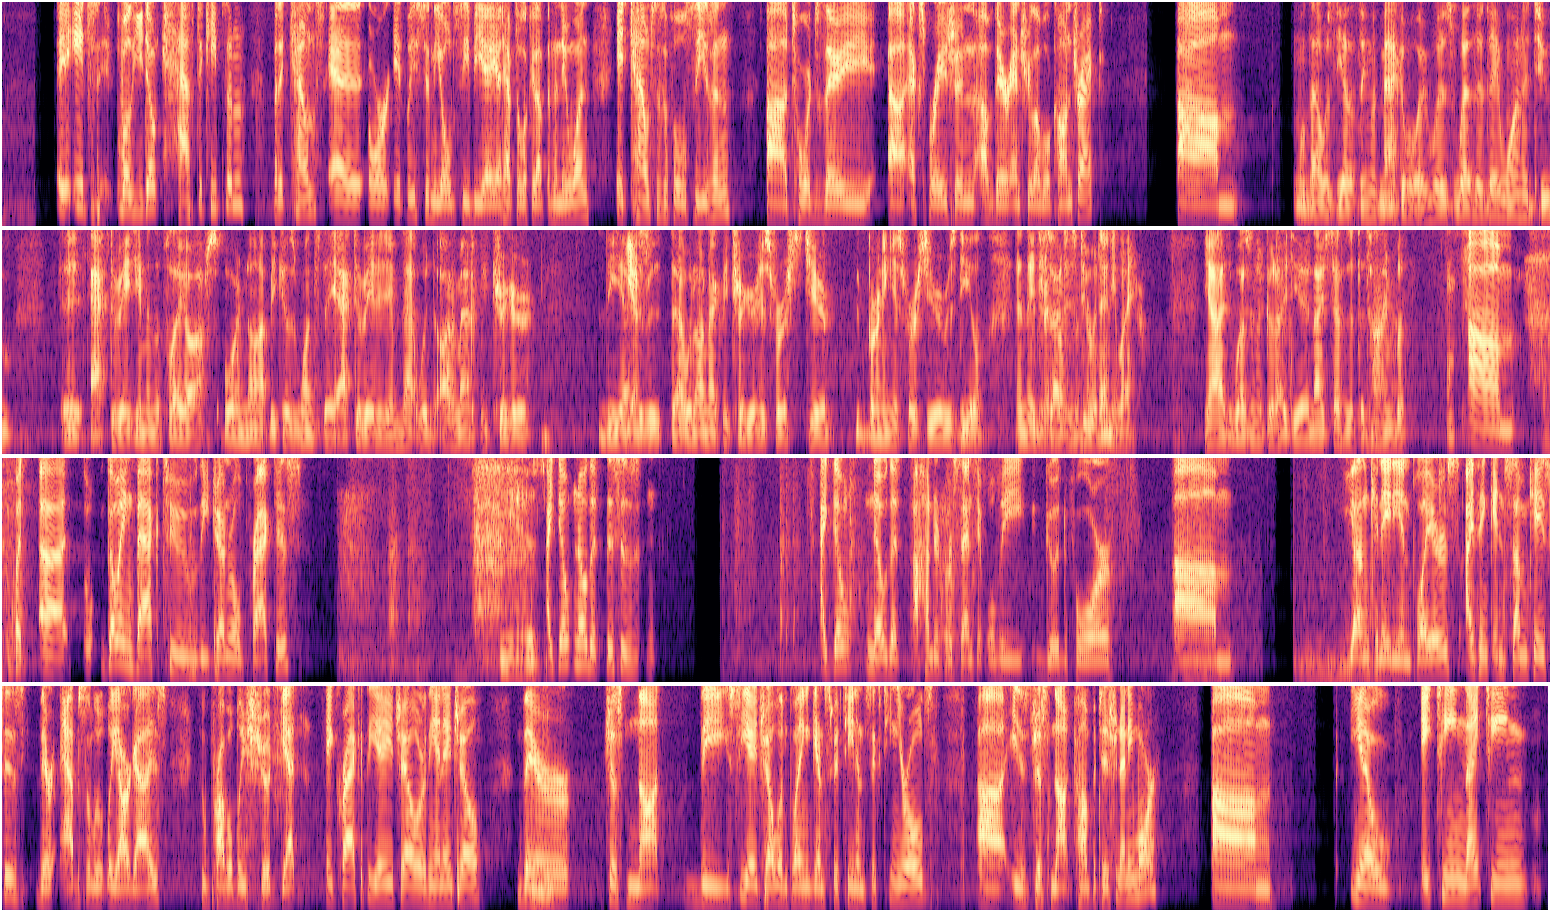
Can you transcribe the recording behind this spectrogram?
It's well, you don't have to keep them, but it counts as, or at least in the old CBA, I'd have to look it up in the new one. It counts as a full season uh, towards the uh, expiration of their entry level contract. Um, Well, that was the other thing with McAvoy was whether they wanted to uh, activate him in the playoffs or not, because once they activated him, that would automatically trigger the end Yes. of it. That would automatically trigger his first year, burning his first year of his deal, and they Which decided to do it anyway. Yeah, it wasn't a good idea, and I said it at the time, but um, but uh, going back to the general practice, yes, I don't know that this is. I don't know that hundred percent it will be good for um, young Canadian players. I think in some cases there absolutely are guys who probably should get a crack at the AHL or the NHL. They're just not the CHL and playing against 15 and 16 year olds uh, is just not competition anymore. Um, you know, 18, 19,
